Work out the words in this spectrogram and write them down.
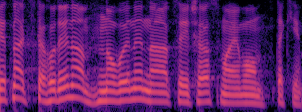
15 година. Новини на цей час маємо такі.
